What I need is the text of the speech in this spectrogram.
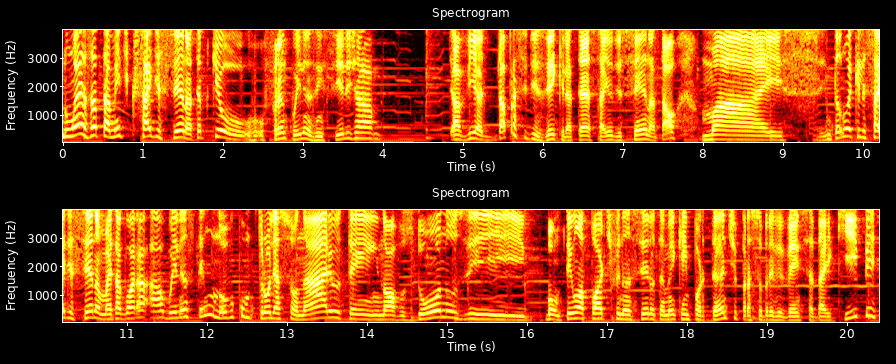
não é exatamente que sai de cena, até porque o, o Frank Williams em si, ele já havia, dá para se dizer que ele até saiu de cena tal, mas então não é que ele sai de cena, mas agora a Williams tem um novo controle acionário, tem novos donos e bom, tem um aporte financeiro também que é importante para a sobrevivência da equipe.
